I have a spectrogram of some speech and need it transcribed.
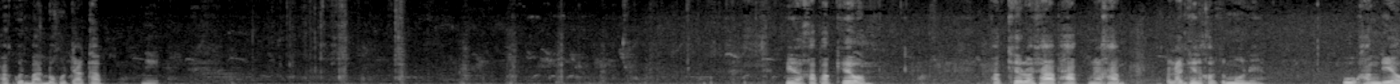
พักคนบานบ่หูจักครับ นี่นี่แหละครับผักเคี่ยวผักเคี่ยวราชาผักนะครับกำลังเห็นขอบสมุนเนี่ย ปลูกครั้งเดียว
